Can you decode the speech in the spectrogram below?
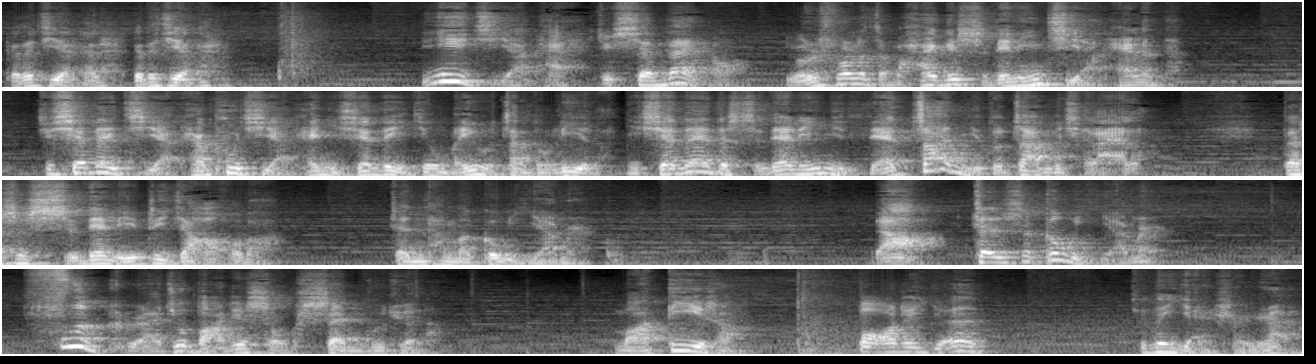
给他解开来，给他解开，一解开，就现在啊！有人说了，怎么还给史殿林解开了呢？就现在解开不解开，你现在已经没有战斗力了。你现在的史殿林，你连站你都站不起来了。但是史殿林这家伙吧，真他妈够爷们儿啊！真是够爷们儿，自个儿就把这手伸出去了。往地上扒着一摁，就那眼神啊！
